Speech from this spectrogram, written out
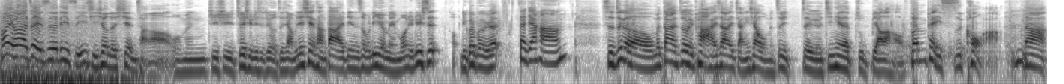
欢迎回来，这里是《历史一起秀》的现场啊！我们继续追寻历史，最有真相。我们今天现场大来宾是我们丽媛美魔女律师李桂博委员。大家好，是这个，我们当然最后一 part 还是要来讲一下我们这这个今天的主标了哈，分配失控啊！那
